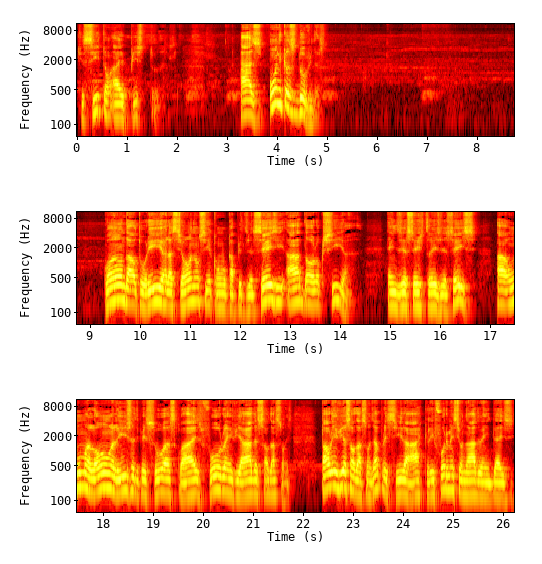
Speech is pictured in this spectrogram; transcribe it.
que citam a epístola. As únicas dúvidas quando a autoria relacionam-se com o capítulo 16 e a doloxia. Em 16, 3, 16, há uma longa lista de pessoas às quais foram enviadas saudações. Paulo envia saudações a Priscila, a Aquila, e foram mencionados em 10,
